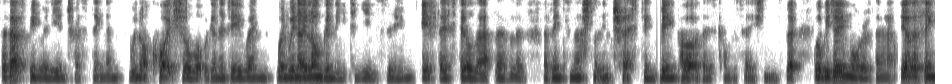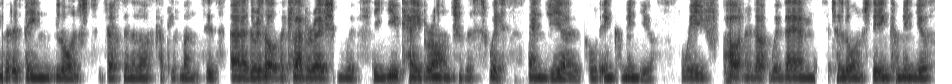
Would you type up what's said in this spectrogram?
So that's been really interesting. And we're not quite sure what we're going to do when, when we no longer need to use Zoom, if there's still that level of, of international interest in being part of those conversations. But we'll be doing more of that. The other thing that has been launched just in the last couple of months is uh, the result of a collaboration with the UK branch of a Swiss NGO called Incomindios. We've partnered up with them to launch the Incomindios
